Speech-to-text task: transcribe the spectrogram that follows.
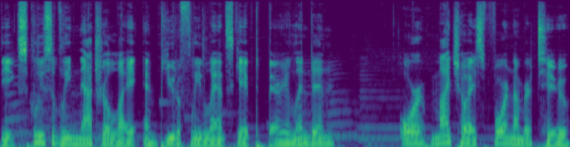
the exclusively natural light and beautifully landscaped Barry Lyndon, or my choice for number 2,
